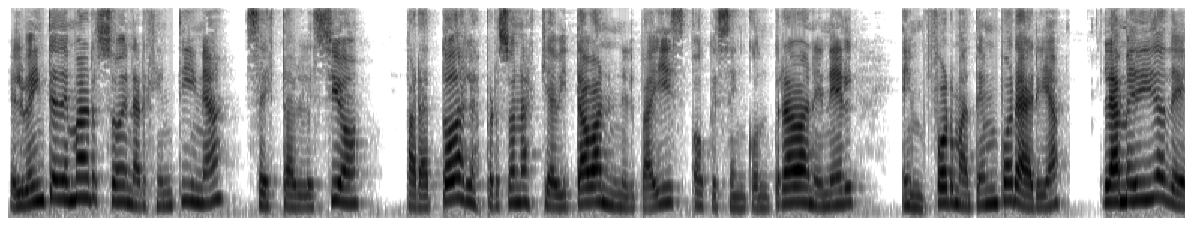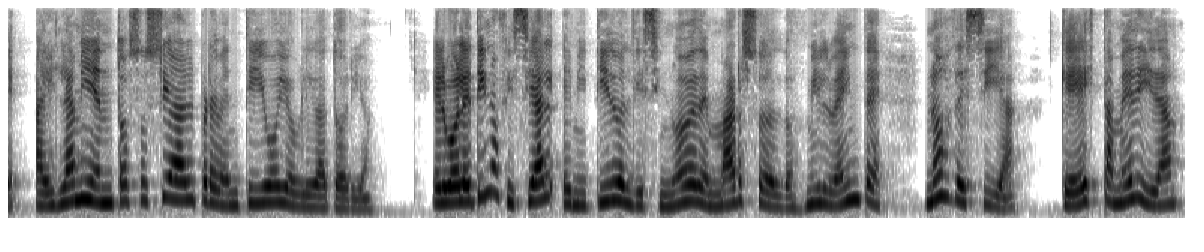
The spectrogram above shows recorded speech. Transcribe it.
El 20 de marzo, en Argentina, se estableció, para todas las personas que habitaban en el país o que se encontraban en él en forma temporaria, la medida de aislamiento social preventivo y obligatorio. El boletín oficial emitido el 19 de marzo del 2020 nos decía que esta medida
